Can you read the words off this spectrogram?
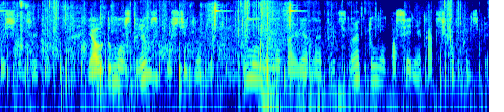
допустим тикал. Я вот думал стрим запустить, но тут думал минут, наверное, 30. Но это думал последняя каточка, в принципе.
